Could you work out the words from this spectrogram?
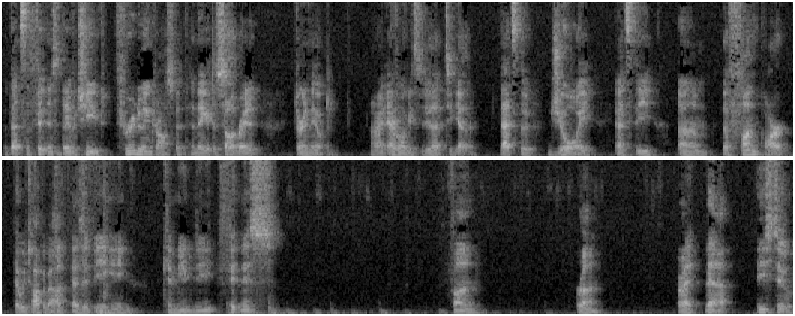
But that's the fitness that they've achieved through doing CrossFit, and they get to celebrate it during the Open. All right, everyone gets to do that together. That's the joy. That's the um, the fun part that we talk about as it being a community fitness fun run. All right, that these two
